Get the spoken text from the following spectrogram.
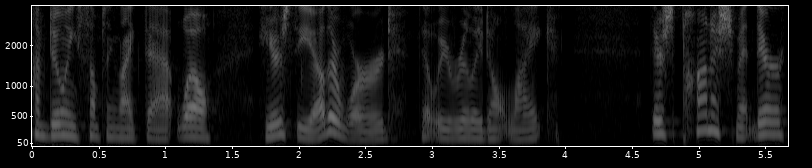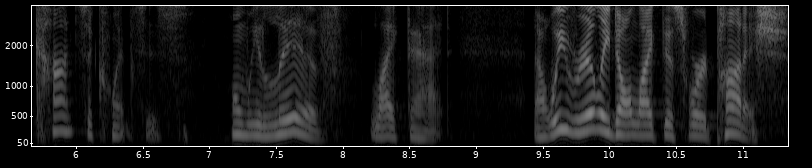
of doing something like that? Well, here's the other word that we really don't like there's punishment, there are consequences when we live like that. Now, we really don't like this word punish.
